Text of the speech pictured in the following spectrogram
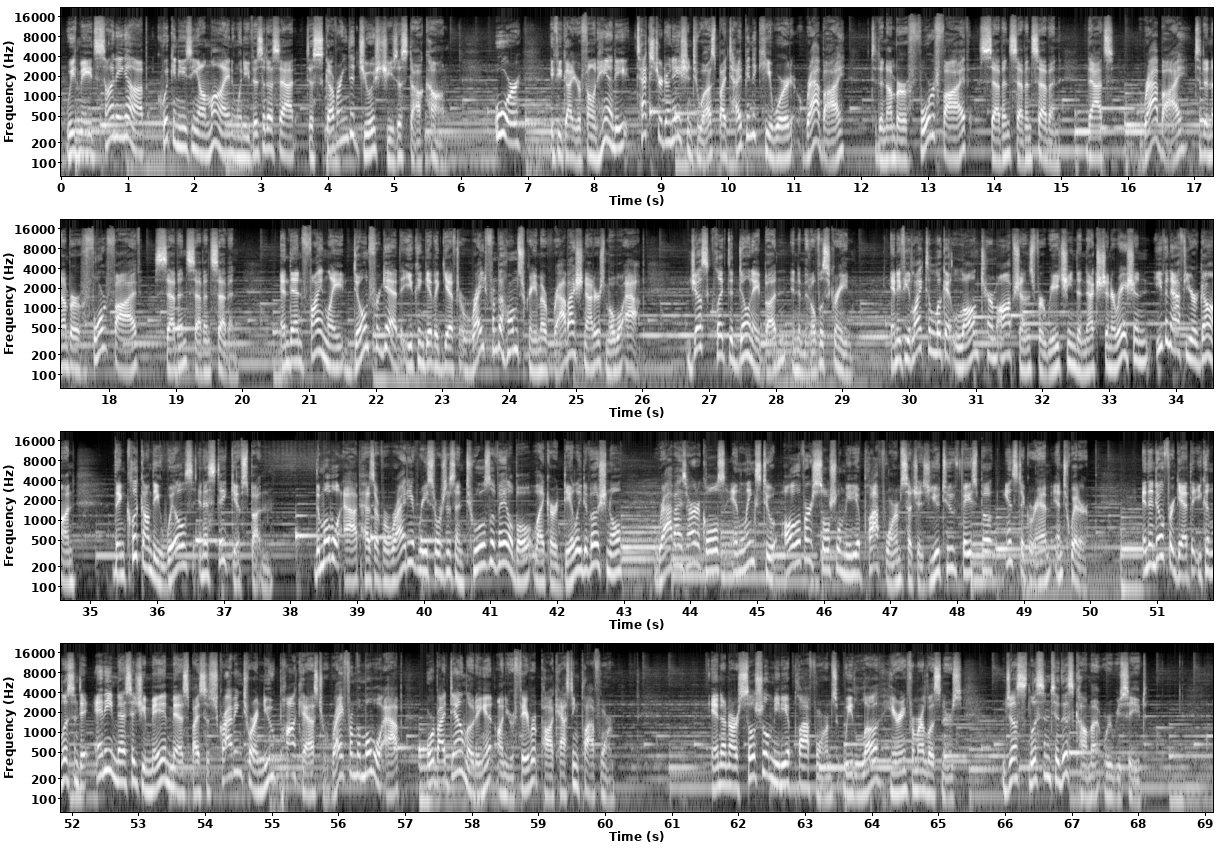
We've made signing up quick and easy online when you visit us at discoveringthejewishjesus.com. Or, if you got your phone handy, text your donation to us by typing the keyword Rabbi to the number 45777. That's Rabbi to the number 45777. And then finally, don't forget that you can give a gift right from the home screen of Rabbi Schneider's mobile app. Just click the donate button in the middle of the screen. And if you'd like to look at long term options for reaching the next generation even after you're gone, then click on the Wills and Estate Gifts button. The mobile app has a variety of resources and tools available, like our daily devotional, Rabbi's articles, and links to all of our social media platforms such as YouTube, Facebook, Instagram, and Twitter. And then don't forget that you can listen to any message you may have missed by subscribing to our new podcast right from the mobile app or by downloading it on your favorite podcasting platform. And on our social media platforms, we love hearing from our listeners. Just listen to this comment we received.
